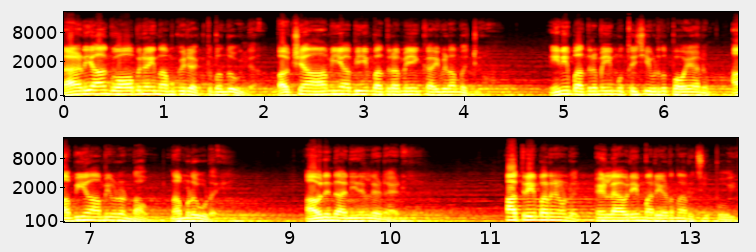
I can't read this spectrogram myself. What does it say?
ഡാഡി ആ ഗോപനായി നമുക്കൊരു രക്തബന്ധവുമില്ല. പക്ഷെ ആമി അബിയും ഭദ്രമയും കൈവിടാൻ പറ്റുമോ? ഇനി ഭദ്രമയും മുത്തശ്ശി ഇവിടുന്ന് പോയാലും അബി ആമിയോടെ ഉണ്ടാവും നമ്മുടെ കൂടെ. അവനെന്റെ അനിയനല്ലേ ഡാഡി? അത്രയും പറഞ്ഞുകൊണ്ട് എല്ലാവരെയും മറികടന്ന് അറിച്ചു പോയി.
